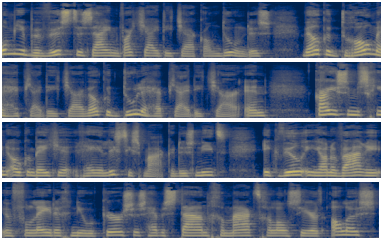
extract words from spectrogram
Om je bewust te zijn wat jij dit jaar kan doen. Dus welke dromen heb jij dit jaar? Welke doelen heb jij dit jaar? En kan je ze misschien ook een beetje realistisch maken. Dus niet, ik wil in januari een volledig nieuwe cursus hebben staan, gemaakt, gelanceerd, alles.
